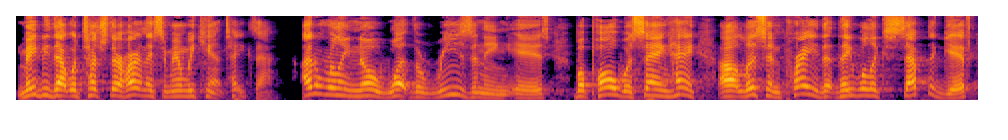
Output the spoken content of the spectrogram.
Maybe that would touch their heart and they say, Man, we can't take that. I don't really know what the reasoning is, but Paul was saying, hey, uh, listen, pray that they will accept the gift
